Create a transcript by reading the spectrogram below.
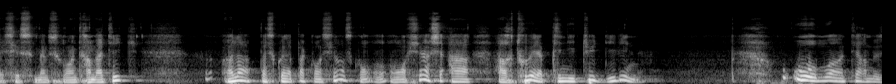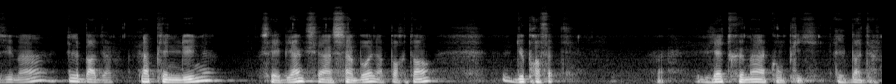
et c'est même souvent dramatique, voilà, parce qu'on n'a pas conscience qu'on cherche à, retrouver la plénitude divine. Ou au moins en termes humains, El Badr, la pleine lune, vous savez bien que c'est un symbole important du prophète. L'être humain accompli, El Badr.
